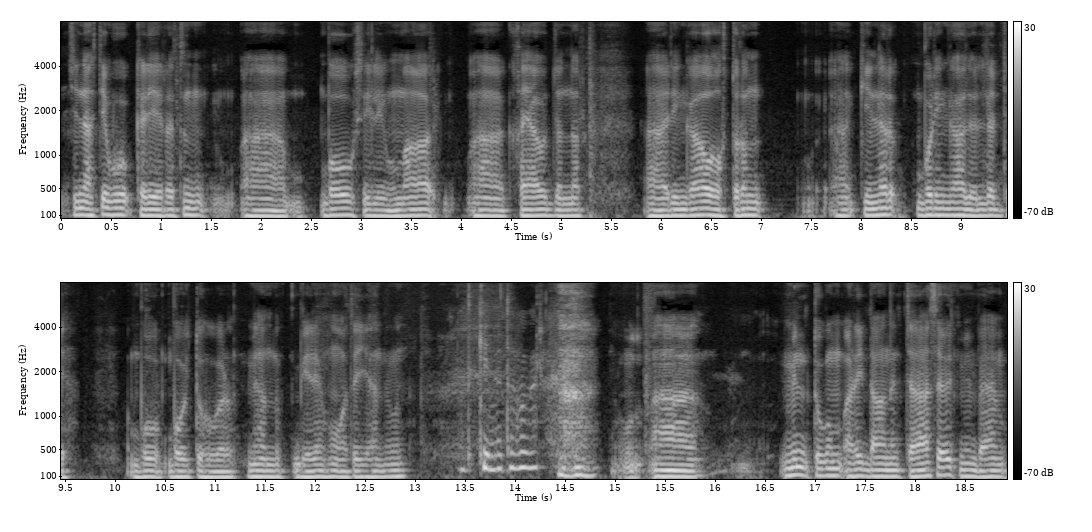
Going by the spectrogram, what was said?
жинати бу карьератын боукс или умага каяабыт дьоннор ринга олохторун кинилер бу ринга өлөллөр бу бойтугар мен аннык берем хуата яныгын Кине тоһугар. мен тугум арый даанын чарасыбыт мен бәм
